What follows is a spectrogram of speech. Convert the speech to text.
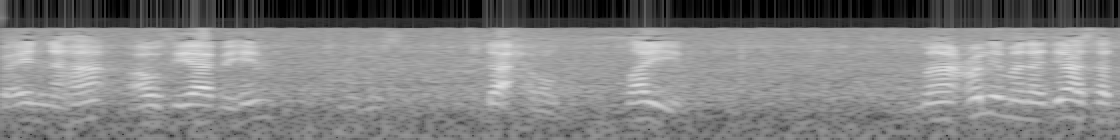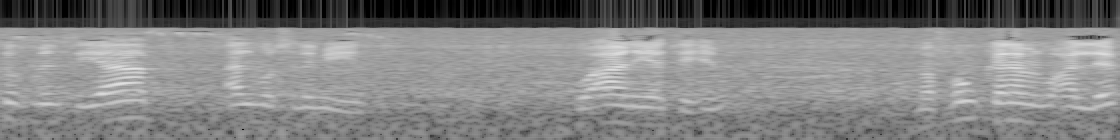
فإنها أو ثيابهم تحرم طيب ما علم نجاسته من ثياب المسلمين وآنيتهم؟ مفهوم كلام المؤلف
